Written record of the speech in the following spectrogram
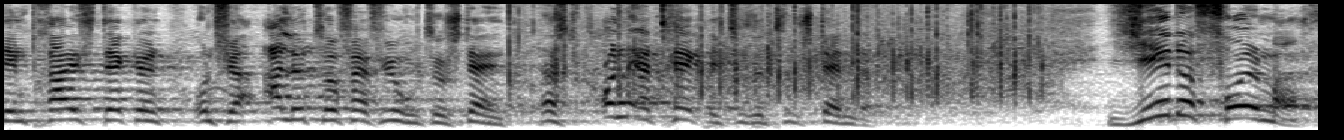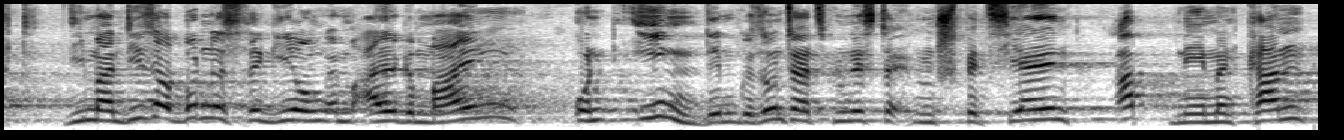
den Preis deckeln und für alle zur Verfügung zu stellen. Das ist unerträglich, diese Zustände. Jede Vollmacht, die man dieser Bundesregierung im Allgemeinen und Ihnen, dem Gesundheitsminister im Speziellen, abnehmen kann,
